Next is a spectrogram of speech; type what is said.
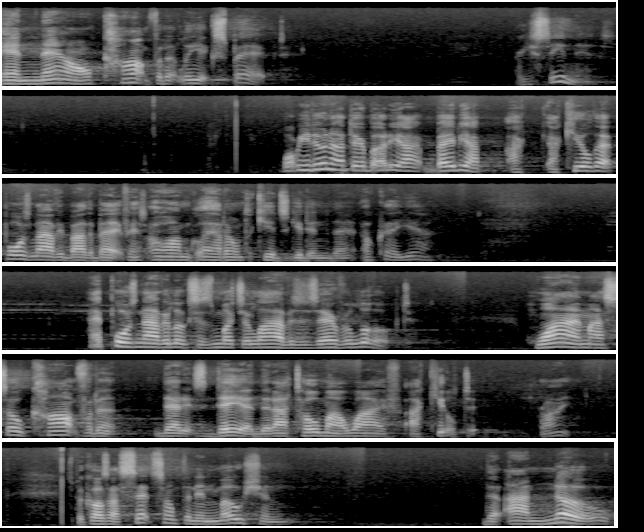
and now confidently expect? Are you seeing this? What were you doing out there, buddy? I, baby, I, I, I killed that poison ivy by the back fence. Oh, I'm glad I don't the kids get into that. Okay, yeah. That poison ivy looks as much alive as it's ever looked. Why am I so confident that it's dead that I told my wife I killed it? Right? It's because I set something in motion that I know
